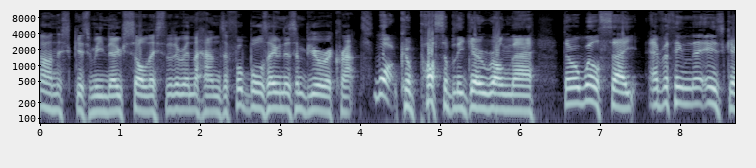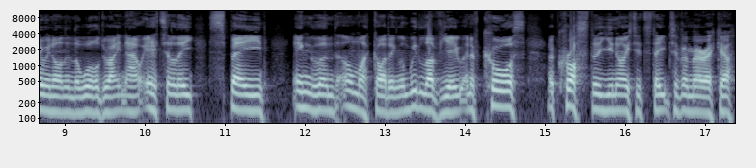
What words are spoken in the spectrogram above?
oh, and this gives me no solace, that are in the hands of football's owners and bureaucrats. What could possibly go wrong there? Though I will say, everything that is going on in the world right now Italy, Spain, England, oh my God, England, we love you. And of course, across the United States of America,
